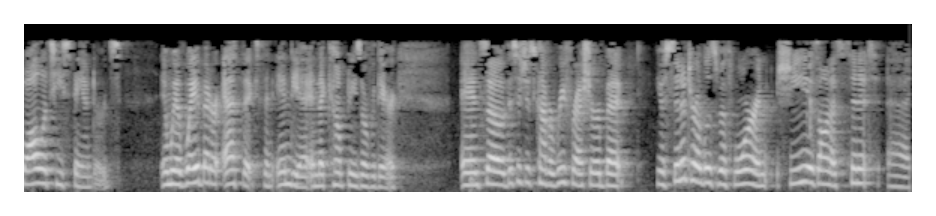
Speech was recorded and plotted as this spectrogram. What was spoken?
quality standards. And we have way better ethics than India and the companies over there. And so this is just kind of a refresher, but you know, Senator Elizabeth Warren, she is on a Senate uh,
